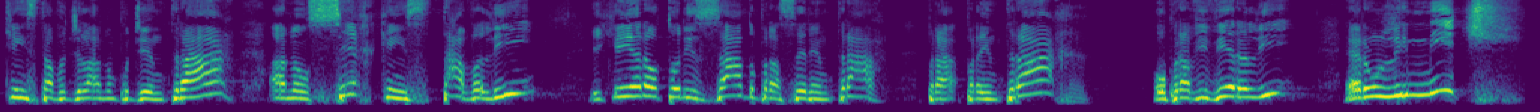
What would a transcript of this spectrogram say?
quem estava de lá não podia entrar, a não ser quem estava ali, e quem era autorizado para ser entrar, para entrar, ou para viver ali, era um limite.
